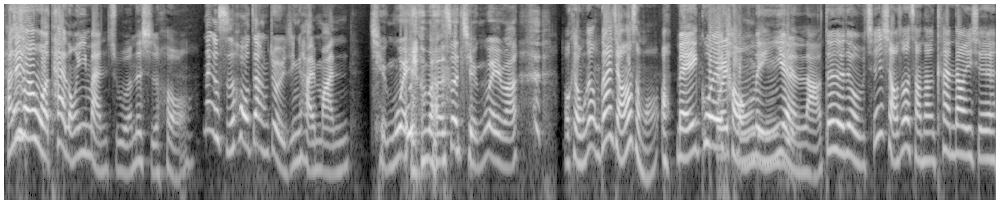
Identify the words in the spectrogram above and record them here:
还是说我太容易满足了？那时候，那个时候这样就已经还蛮。前卫了吗？算前卫吗？OK，我刚我刚才讲到什么？哦，玫瑰瞳铃眼啦，对对对，我其实小时候常常看到一些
